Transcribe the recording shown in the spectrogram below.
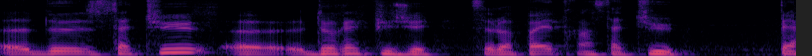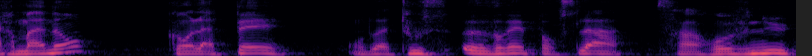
de statut de réfugié. Ça ne doit pas être un statut permanent, quand la paix, on doit tous œuvrer pour cela, sera revenue,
